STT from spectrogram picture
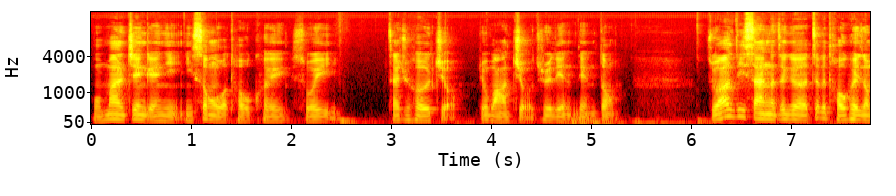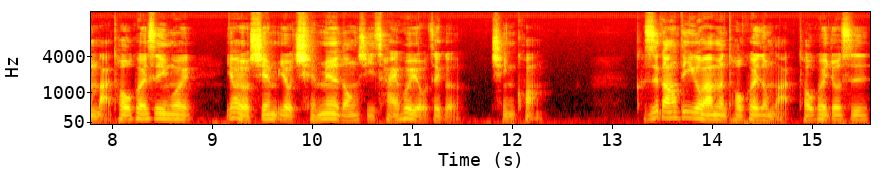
我卖了剑给你，你送我头盔，所以再去喝酒，就把酒去联联动。主要第三个，这个这个头盔怎么来？头盔是因为要有先有前面的东西才会有这个情况。可是刚刚第一个版本头盔怎么来？头盔就是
